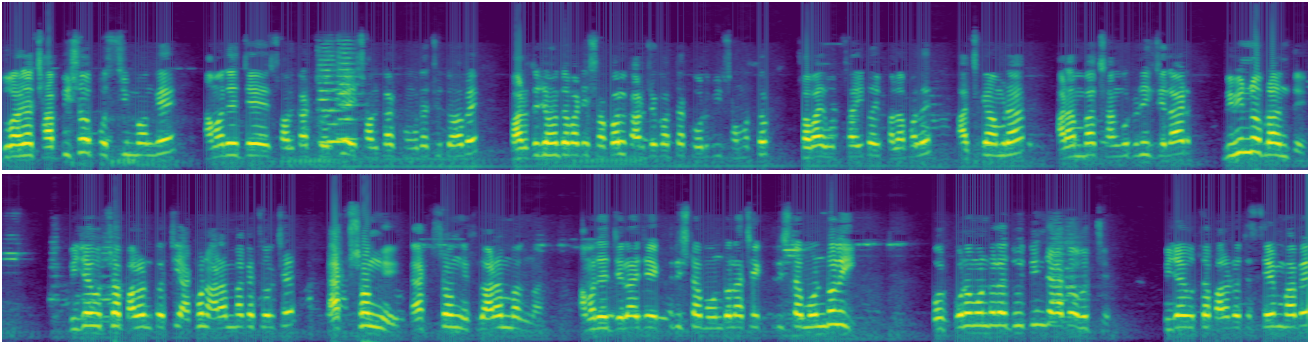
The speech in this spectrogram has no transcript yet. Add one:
দু হাজার ছাব্বিশেও পশ্চিমবঙ্গে আমাদের যে সরকার চলছে, এই সরকার ক্ষমতাচ্যুত হবে। ভারতীয় জনতা পার্টির সকল কার্যকর্তা, কর্মী, সমর্থক সবাই উৎসাহিত এই ফলাফলে। আজকে আমরা আরামবাগ সাংগঠনিক জেলার বিভিন্ন প্রান্তে বিজয় উৎসব পালন করছি। এখন আরামবাগে চলছে একসঙ্গে একসঙ্গে, শুধু আরামবাগ নয়, আমাদের জেলায় যে একত্রিশটা মন্ডল আছে, একত্রিশটা মন্ডলই কোনো মন্ডলে দুই, তিন জায়গাতেও হচ্ছে। বিজয় উৎসব পালন হচ্ছে সেম ভাবে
